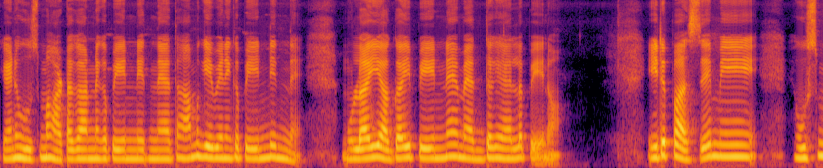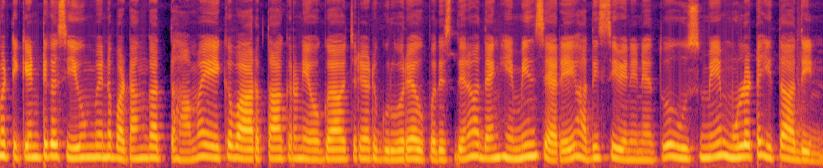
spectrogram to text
කියන්නේ හුස්ම හට ගන්න එක පේන්නේත් නැහැ තාම ගෙවෙන එක පේන්නේත් නැහැ. මුලයි අගයි පේන්නේ මැද්ද කැල්ල පේනවා. ඊට පස්සේ මේ හුස්ම ටිකෙන් ටික සියුම් වෙන පටන් ගත්තාම ඒක වාර්තා කරන යෝගාවචරයට ගුරුවරයා උපදෙස් දෙනවා දැන් හෙමින් සැරේ හදිස්සි වෙන්නේ නැතුව හුස්මේ මුලට හිත අදින්න.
